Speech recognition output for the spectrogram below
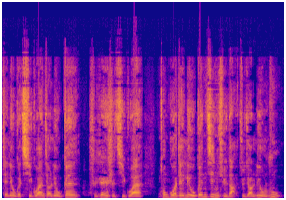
这六个器官叫六根，是认识器官。通过这六根进去的，就叫六入。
